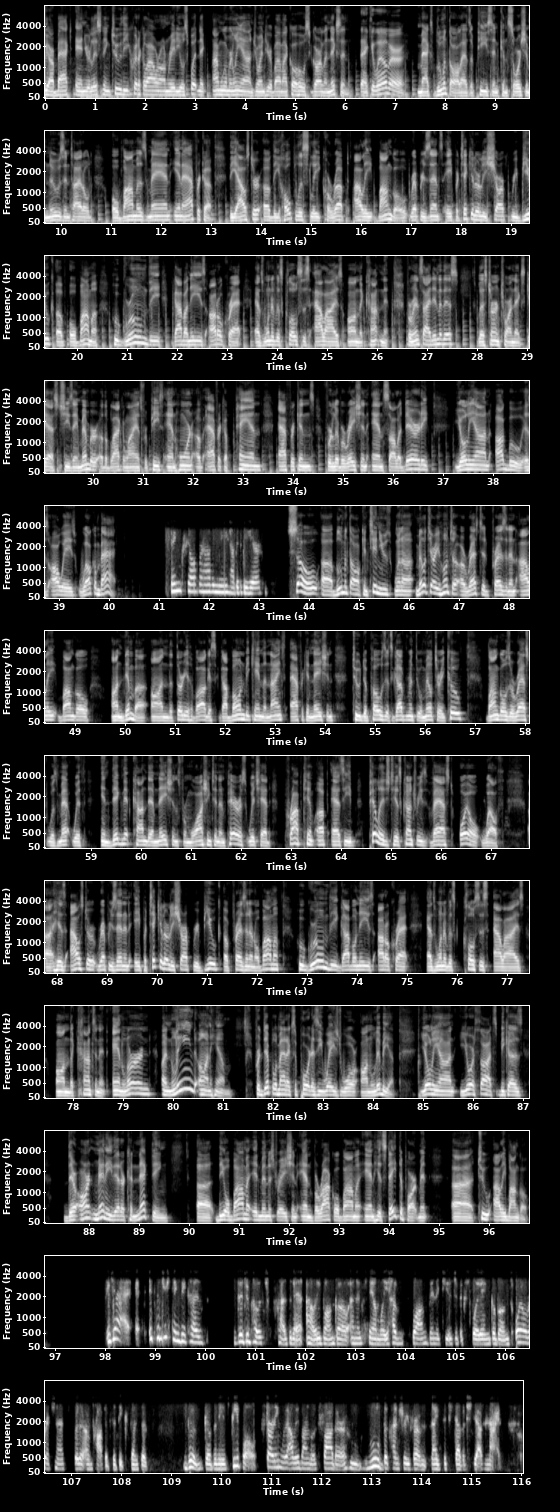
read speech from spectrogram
We are back, and you're listening to the Critical Hour on Radio Sputnik. I'm Wilmer Leon, joined here by my co host, Garland Nixon. Thank you, Wilmer. Max Blumenthal has a piece in Consortium News entitled Obama's Man in Africa. The ouster of the hopelessly corrupt Ali Bongo represents a particularly sharp rebuke of Obama, who groomed the Gabonese autocrat as one of his closest allies on the continent. For insight into this, let's turn to our next guest. She's a member of the Black Alliance for Peace and Horn of Africa Pan Africans for Liberation and Solidarity. Yolian Ogbu, as always, welcome back. Thanks, y'all, for having me. Happy to be here. So, uh, Blumenthal continues when a military junta arrested President Ali Bongo Ondimba on the 30th of August, Gabon became the ninth African nation to depose its government through a military coup. Bongo's arrest was met with indignant condemnations from Washington and Paris, which had propped him up as he pillaged his country's vast oil wealth. Uh, his ouster represented a particularly sharp rebuke of President Obama, who groomed the Gabonese autocrat as one of his closest allies on the continent and learned and leaned on him for diplomatic support as he waged war on Libya. Yolian, your thoughts because there aren't many that are connecting uh, the Obama administration and Barack Obama and his State Department uh, to Ali Bongo. Yeah, it's interesting because the deposed president, Ali Bongo, and his family have long been accused of exploiting Gabon's oil richness for their own profits at the expense of the Gabonese people, starting with Ali Bongo's father, who ruled the country from 1967 to 2009.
